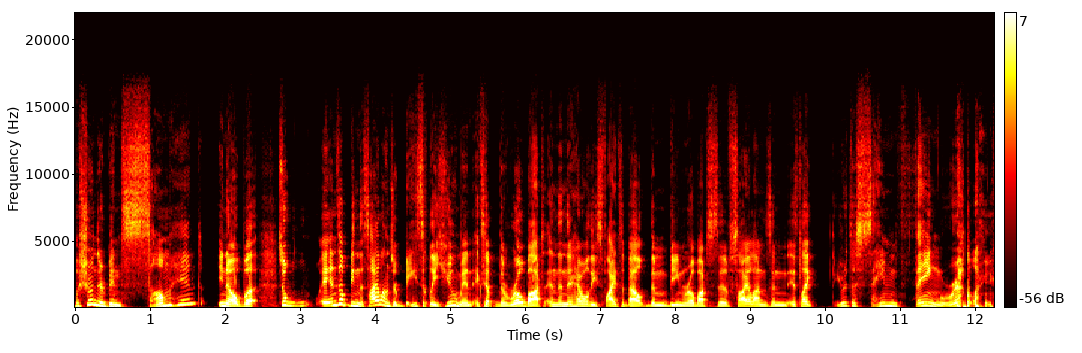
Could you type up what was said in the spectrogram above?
but shouldn't there have been some hint? You know, but so it ends up being the Cylons are basically human, except they're robots, and then they have all these fights about them being robots instead of Cylons, and it's like, you're the same thing, really.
